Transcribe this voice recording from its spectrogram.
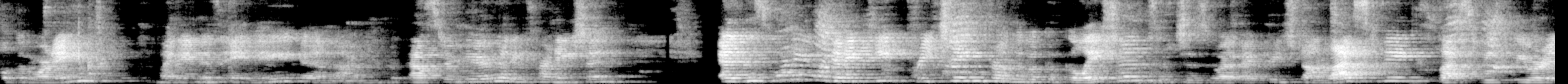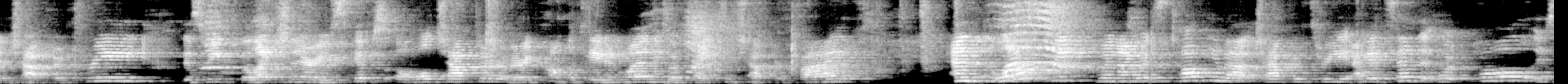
Well, good morning. My name is Amy, and I'm the pastor here at Incarnation. And this morning we're going to keep preaching from the book of Galatians, which is what I preached on last week. Last week we were in chapter 3. This week the lectionary skips a whole chapter, a very complicated one, and goes right to chapter 5. And last week, when I was talking about chapter 3, I had said that what Paul is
